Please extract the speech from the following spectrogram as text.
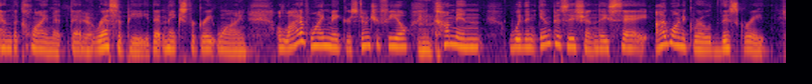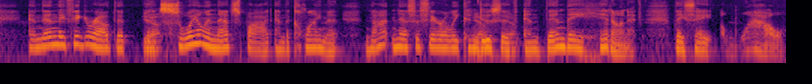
and the climate, that Yep. recipe that makes for great wine. A lot of winemakers, don't you feel, Mm. come in with an imposition. They say, I want to grow this grape. And then they figure out that Yeah. that soil in that spot and the climate not necessarily conducive and then they hit on it. They say, "Wow,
